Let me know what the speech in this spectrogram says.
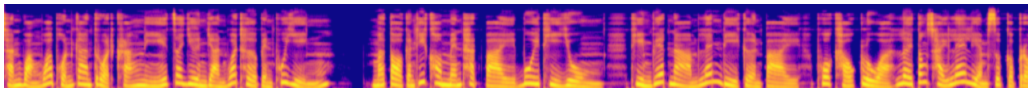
ฉันหวังว่าผลการตรวจครั้งนี้จะยืนยันว่าเธอเป็นผู้หญิงมาต่อกันที่คอมเมนต์ถัดไป บุยทียุง ทีมเวียดนามเล่นดีเกินไป พวกเขากลัวเลยต้องใช้เล่ห์เหลี่ยมสุกปร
